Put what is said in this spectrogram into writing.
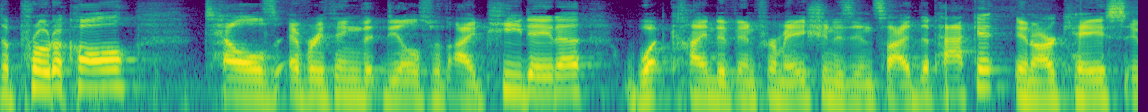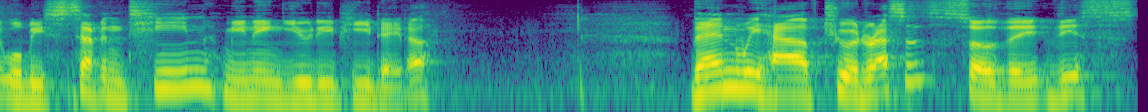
The protocol tells everything that deals with IP data what kind of information is inside the packet. In our case, it will be 17, meaning UDP data. Then we have two addresses. So the, this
